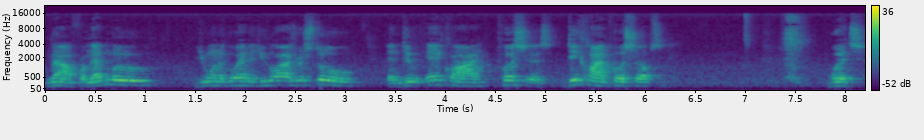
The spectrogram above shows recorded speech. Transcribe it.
Now, from that move, you want to go ahead and utilize your stool and do incline pushes, decline push-ups, which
